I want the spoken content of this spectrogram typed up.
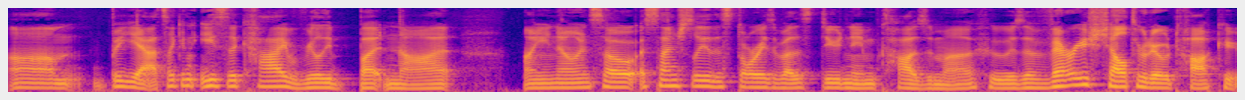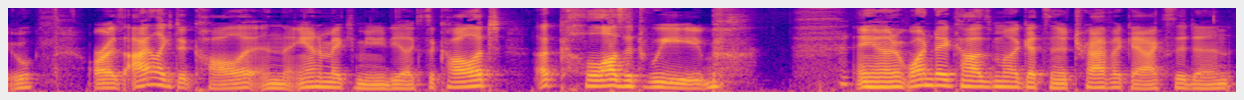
Um, but yeah, it's like an isekai, really, but not. Uh, you know, and so essentially the story is about this dude named Kazuma, who is a very sheltered otaku, or as I like to call it, in the anime community likes to call it, a closet weeb. and one day Kazuma gets in a traffic accident,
